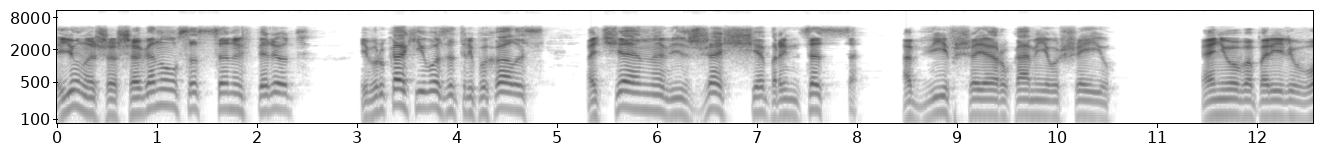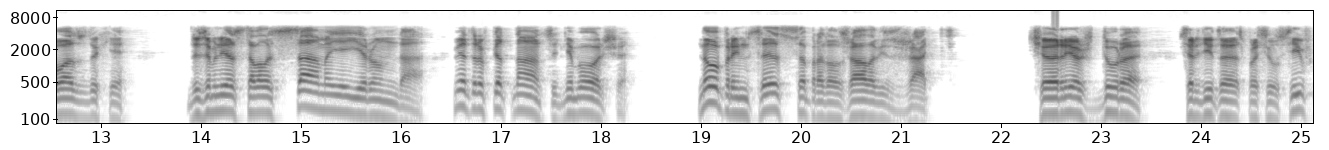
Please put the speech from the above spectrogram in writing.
Юноша шаганул со сцены вперед, и в руках его затрепыхалась отчаянно визжащая принцесса, обвившая руками его шею. Они оба парили в воздухе. До земли оставалась самая ерунда, метров пятнадцать, не больше. Но принцесса продолжала визжать. — Че орешь, дура? — сердито спросил Стив,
